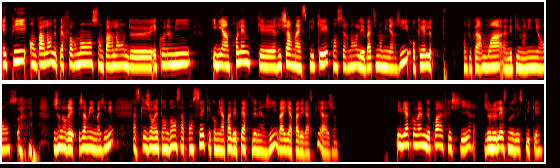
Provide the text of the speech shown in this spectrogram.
Et puis, en parlant de performance, en parlant d'économie, il y a un problème que Richard m'a expliqué concernant les bâtiments Minergie, auquel, en tout cas, moi, euh, depuis mon ignorance, je n'aurais jamais imaginé, parce que j'aurais tendance à penser que comme il n'y a pas de perte d'énergie, bah, il n'y a pas de gaspillage. Il y a quand même de quoi réfléchir. Je le laisse nous expliquer.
